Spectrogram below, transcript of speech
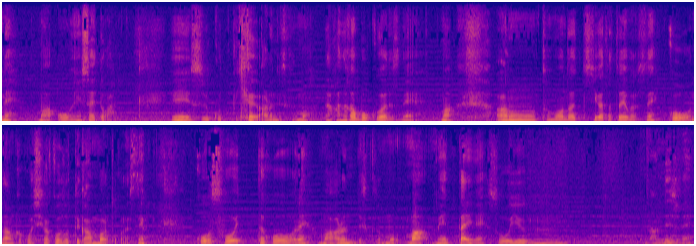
うね、まあ、応援したりとか、えー、する機会があるんですけども、なかなか僕はですね、まあ、あのー、友達が例えばですね、こう、なんかこう、資格を取って頑張るとかですね、こう、そういったこうね、まああるんですけども、まあ、めったにね、そういう、うん、なんでしょうね、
